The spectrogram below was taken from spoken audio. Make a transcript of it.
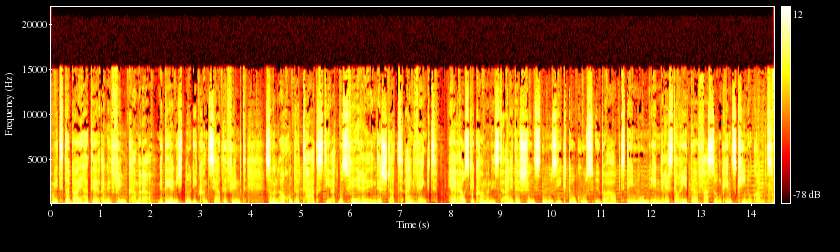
Mit dabei hat er eine Filmkamera, mit der er nicht nur die Konzerte filmt, sondern auch untertags die Atmosphäre in der Stadt einfängt. Herausgekommen ist eine der schönsten Musikdokus überhaupt, die nun in restaurierter Fassung ins Kino kommt.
